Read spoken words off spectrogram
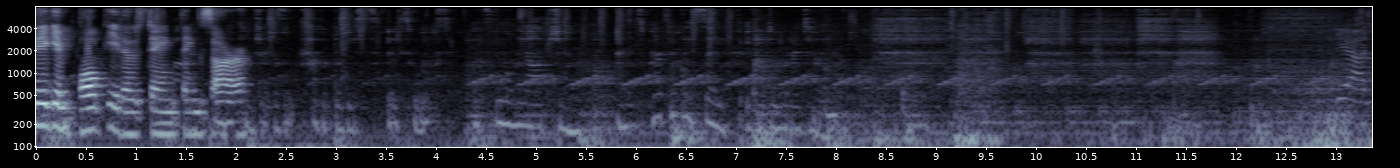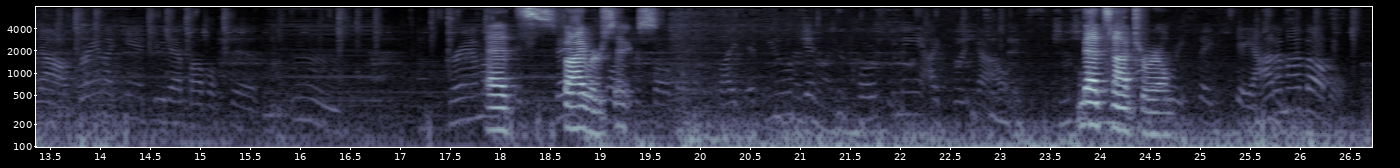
big and bulky those dang things are. That's five or six. claustrophobic. Like if you get too close to me, I freak out. That's not true. always say, stay out of my bubble. Stay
